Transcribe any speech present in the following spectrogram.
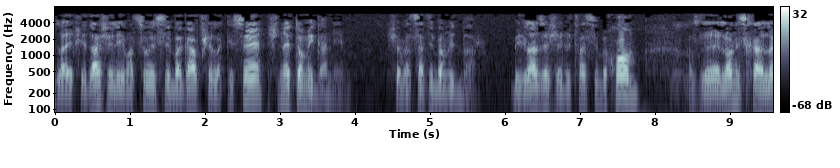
ליחידה שלי, מצאו אצלי בגב של הכיסא שני טומיגנים שמצאתי במדבר. בגלל זה שנתפסתי בחום, אז לא נזכר, לא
